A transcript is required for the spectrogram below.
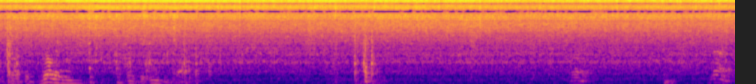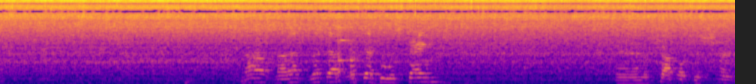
Because the grilling is the easy part. Now, now, now that, let that let that do its thing. Chop up the shrimp.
